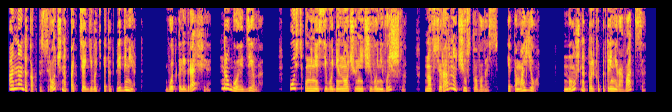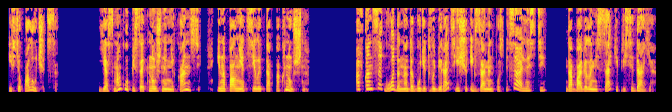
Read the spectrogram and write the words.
а надо как-то срочно подтягивать этот предмет. Вот каллиграфия – другое дело. Пусть у меня сегодня ночью ничего не вышло, но все равно чувствовалось – это мое. Нужно только потренироваться, и все получится. Я смогу писать нужные мне канси и наполнять силой так, как нужно. А в конце года надо будет выбирать еще экзамен по специальности, добавила Мисаки, приседая.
